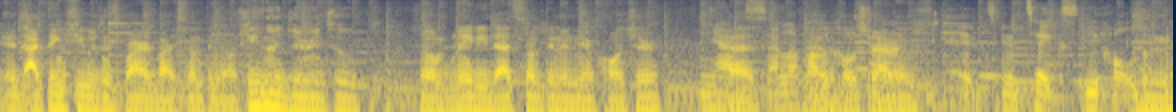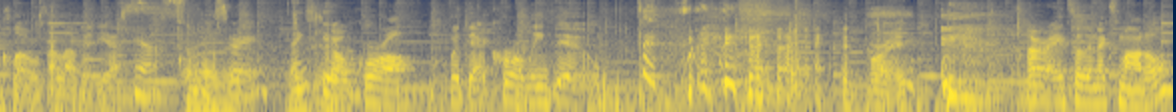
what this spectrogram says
it, I think she was inspired by something else. She's Nigerian too, so maybe that's something in their culture. Yes, that- I love how the culture it, it takes hold of the clothes. I love it. Yes. Yes, I that's great. That's Thank you. Go girl with that curly do. All right. All right, So the next model.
